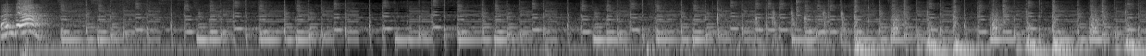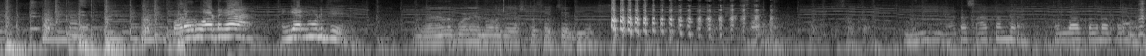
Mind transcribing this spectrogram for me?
ಬಂದ್ಯಾ? ಬಡವ್ರ ವಾಟ್ಗ ಹಂಗೆ ಯಾಕೆ ನೋಡ್ತಿ ನೆನಪಣೆ ನೋಡೋದು ಎಷ್ಟು ಸ್ವಚ್ಛ ಐತಿ ಯಾಕ ಸಾಕಂದ್ರ? ತುಂಬ ಹಾಕಂದ್ರ. ಹಾಕಂದ್ರ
